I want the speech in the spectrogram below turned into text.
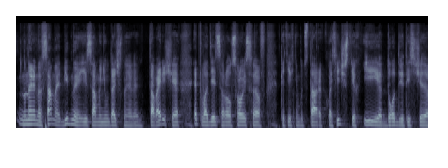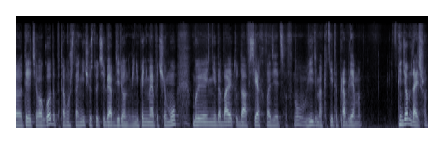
ну, наверное, самые обидные и самые неудачные товарищи — это владельцы Rolls-Royce каких-нибудь старых, классических и до 2003 года, потому что они чувствуют себя обделенными. Не понимаю, почему бы не добавить туда всех владельцев. Ну, видимо, какие-то проблемы. Идем дальше.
